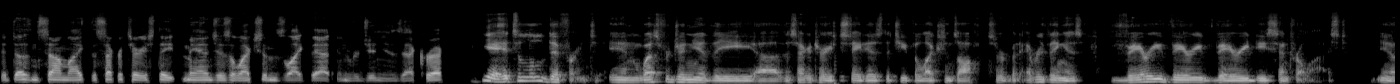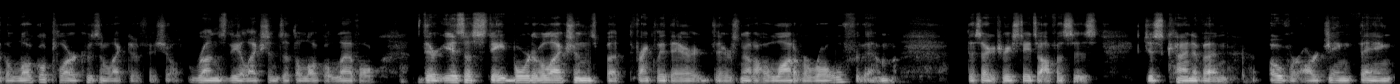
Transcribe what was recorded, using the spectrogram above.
It doesn't sound like the Secretary of State manages elections like that in Virginia. Is that correct? Yeah, it's a little different. In West Virginia, the uh, the Secretary of State is the chief elections officer, but everything is very, very, very decentralized you know the local clerk who's an elected official runs the elections at the local level there is a state board of elections but frankly there there's not a whole lot of a role for them the secretary of state's office is just kind of an overarching thing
